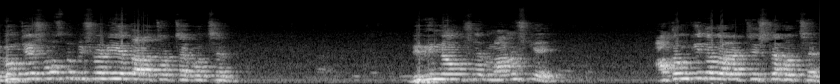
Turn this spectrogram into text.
এবং যে সমস্ত বিষয় নিয়ে তারা চর্চা করছেন, বিভিন্ন অংশের মানুষকে আতঙ্কিত করার চেষ্টা করছেন,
